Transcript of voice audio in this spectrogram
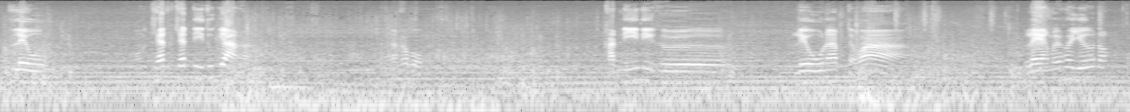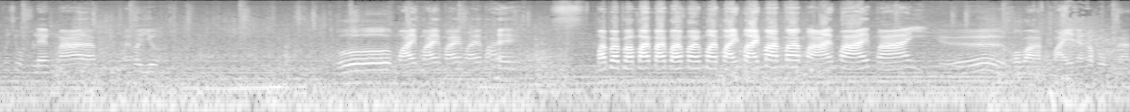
ทเร็วของแคทแคทดีทุกอย่างอะนะครับผมคันนี้นี่คือเร็วนะครับ แต่ว่า แรงไม่ค่อยเยอะเนาะคุณผู้ชมแรงม้านะครับไม่ค่อยเยอะโอ้ไม้ไม้ไม้ไม้ไม้ไม้ไม้ไม้ไม้ไม้ไม้ไม้ไม้ไม้ไม้ไม้ไม้ไม้ไม้เออก็ว่าไปนะครับผมนะ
